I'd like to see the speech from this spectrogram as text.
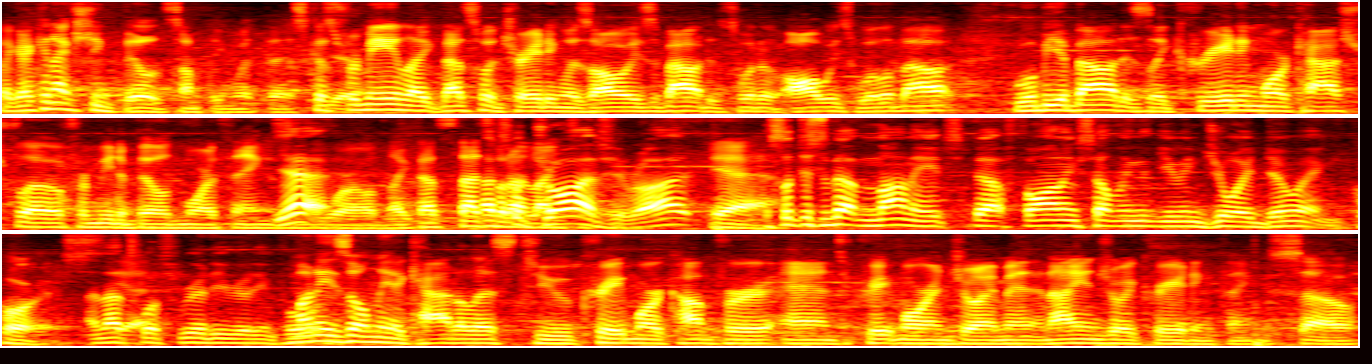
Like I can actually build something with this, because Yeah. for me, like that's what trading was always about. It's what it always will about, will be about, is like creating more cash flow for me to build more things Yeah. in the world. Like that's that's, That's what, what, I like drives you, right? Yeah. It's not just about money. It's about finding something that you enjoy doing. Of course. And that's yeah. what's really, really important. Money's only a catalyst to create more comfort and to create more enjoyment, and I enjoy creating things. So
